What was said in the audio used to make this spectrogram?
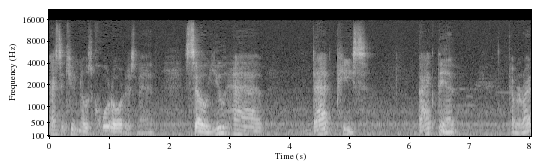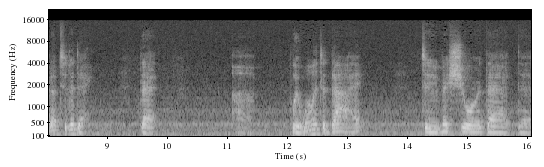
executing those court orders, man. So you have that piece back then, coming right up to the day, that we're willing to die to make sure that the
